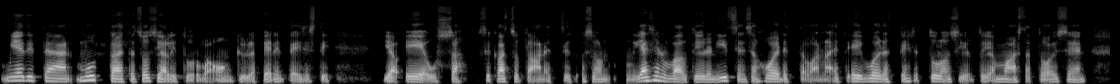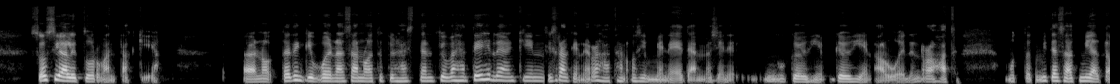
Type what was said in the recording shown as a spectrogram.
mietitään, mutta että sosiaaliturva on kyllä perinteisesti ja EU:ssa se katsotaan, että se on jäsenvaltioiden itsensä hoidettavana, että ei voida tehdä tulonsiirtoja maasta toiseen sosiaaliturvan takia. No tietenkin voidaan sanoa, että kyllähän sitä nyt jo vähän tehdäänkin, siis rakennerahathan osin menee tämmöisiin niin köyhien, köyhien alueiden rahat, mutta mitä sä oot mieltä,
